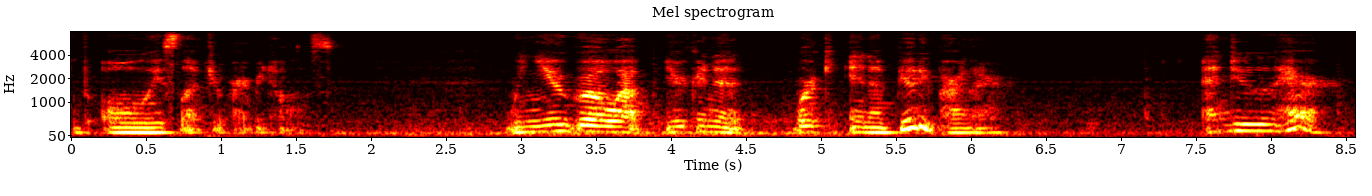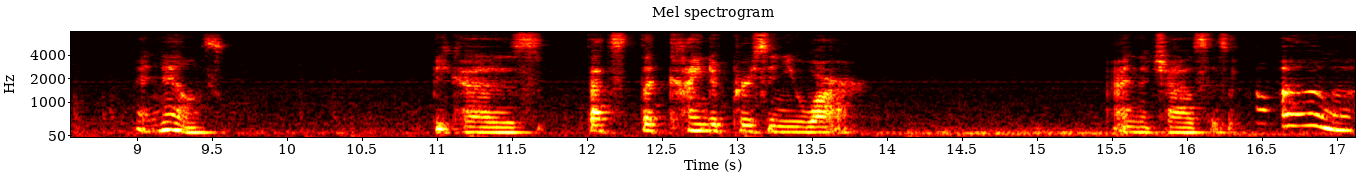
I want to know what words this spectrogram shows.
You've always loved your Barbie dolls. When you grow up, you're going to work in a beauty parlor and do hair and nails because that's the kind of person you are. And the child says, oh,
